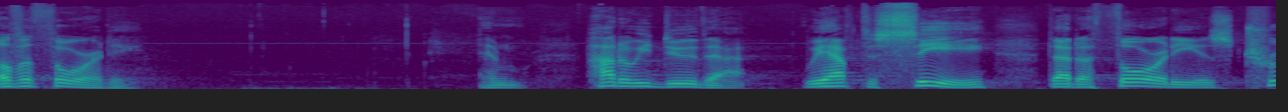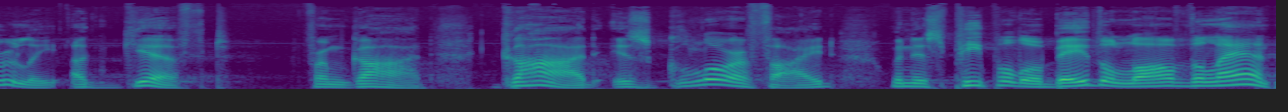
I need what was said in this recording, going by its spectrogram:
of authority. And how do we do that? We have to see that authority is truly a gift from God. God is glorified when his people obey the law of the land.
